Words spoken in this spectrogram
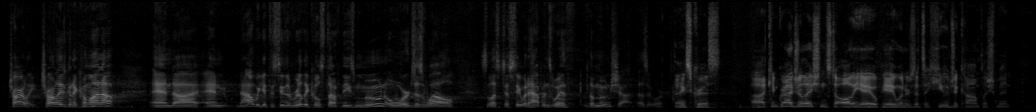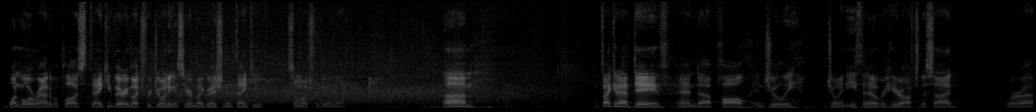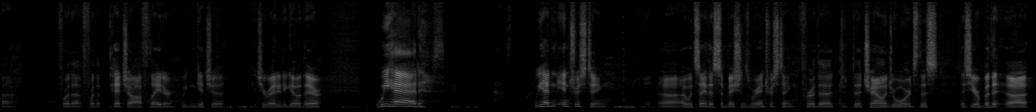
Charlie. Charlie's going to come on up. And, uh, and now we get to see the really cool stuff, these moon awards as well. So let's just see what happens with the moonshot, as it were. Thanks, Chris. Uh, congratulations to all the AOPA winners. It's a huge accomplishment. One more round of applause. Thank you very much for joining us here at Migration, and thank you so much for doing that. Um, if I could have Dave and uh, Paul and Julie join Ethan over here off to the side, or uh, for the for the pitch off later, we can get you get you ready to go there. We had we had an interesting. Uh, I would say the submissions were interesting for the the challenge awards this this year, but the, uh,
